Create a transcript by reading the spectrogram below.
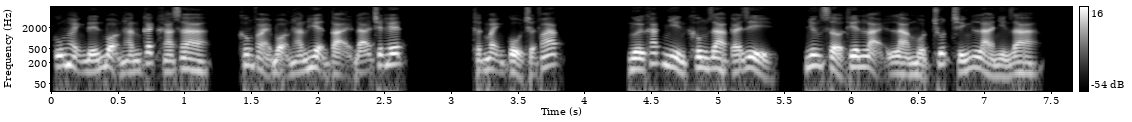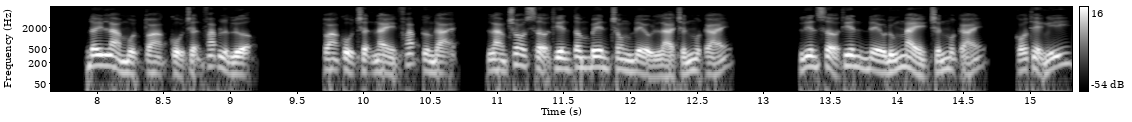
Cũng hạnh đến bọn hắn cách khá xa, không phải bọn hắn hiện tại đã chết hết. Thật mạnh cổ trận pháp. Người khác nhìn không ra cái gì, nhưng sở thiên lại là một chút chính là nhìn ra. Đây là một tòa cổ trận pháp lực lượng. Tòa cổ trận này pháp cường đại, làm cho sở thiên tâm bên trong đều là chấn một cái. Liên sở thiên đều đúng này chấn một cái, có thể nghĩ,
